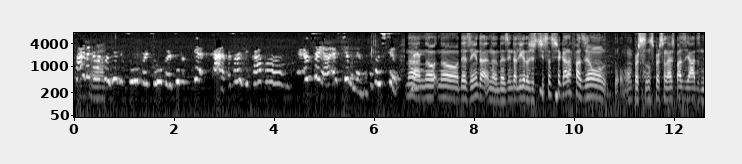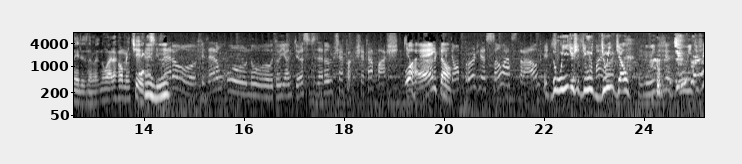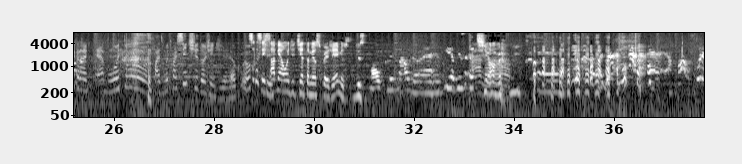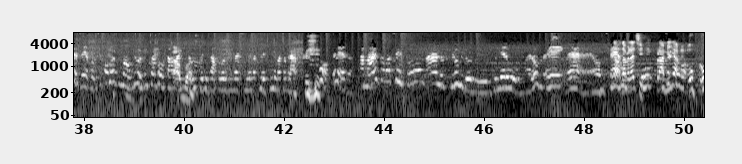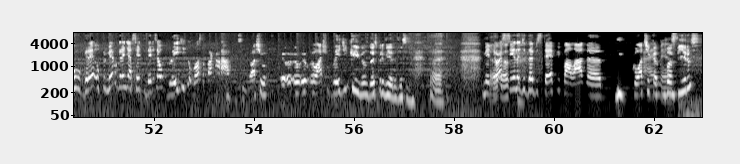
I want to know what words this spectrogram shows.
Sai daquela Ah. coisinha de super, super, super. Porque, cara, personagem de capa. Eu não sei, é é estilo mesmo. É questão de estilo. No, né? no, no desenho da, no desenho da Liga da Justiça chegaram a fazer um, um uns personagens baseados neles, né? Mas não era realmente É, eles. Uhum. fizeram, fizeram o no do Young Justice, fizeram o chefe, chefe Apache. que Porra, um é, cara que então. ele tem uma projeção astral Do índio, ele de um, de um indião. E no índio, de um índio gigante. É muito. faz muito mais sentido hoje em dia. Eu, eu. Vocês sabem aonde tinha também os Super Gêmeos? De Small. Ronaldo, é, eu eu vi, eu Ah, tinha não. É, é, por exemplo, você falou de Smallville, a gente vai voltar lá Tá então, depois a gente tava falando do universo cinema- cinematográfico. Pô, beleza. A Marvel ela acertou lá no filme do, do primeiro Iron Man, né? De Ferro, Não, na verdade, sim. o- Pra mim, o, o, gra- o primeiro grande acerto deles é o Blade, que eu gosto pra caralho. assim. Eu acho. Eu, eu, eu, eu acho o Blade incrível, os dois primeiros, assim. É. Melhor Eu- eu- cena de dubstep balada gótica Ah, é com mesmo. vampiros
